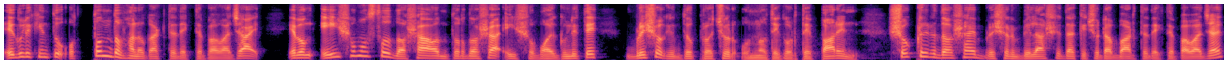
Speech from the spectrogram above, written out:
এগুলি কিন্তু অত্যন্ত ভালো কাটতে দেখতে পাওয়া যায়। এবং এই সমস্ত দশা, অন্তর্দশা এই সময়গুলিতে বৃষ কিন্তু প্রচুর উন্নতি করতে পারেন। শুক্রের দশায় বৃষের বিলাসিতা কিছুটা বাড়তে দেখতে পাওয়া যায়,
